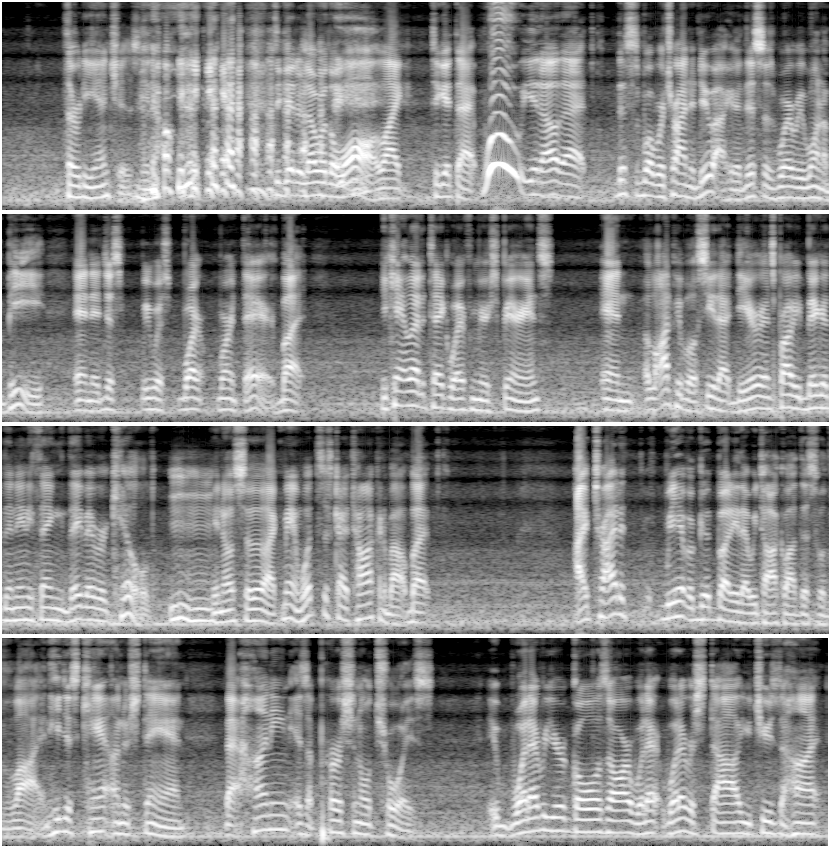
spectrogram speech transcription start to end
30 inches, you know, to get it over the wall. Like to get that woo, you know, that this is what we're trying to do out here. This is where we want to be, and it just we was weren't, weren't there. But you can't let it take away from your experience. And a lot of people see that deer, and it's probably bigger than anything they've ever killed. Mhm. You know, so they're like, "Man, what's this guy talking about?" But I try to. We have a good buddy that we talk about this with a lot, and he just can't understand that hunting is a personal choice. It- whatever your goals are, whatever whatever style you choose to hunt,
